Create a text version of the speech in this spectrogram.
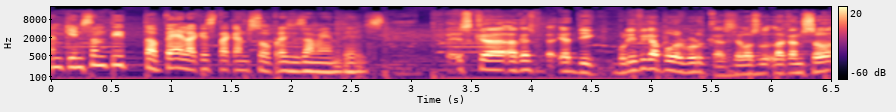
En quin sentit t'apela aquesta cançó, precisament, d'ells? És que, ja et dic, volia ficar Power Burkas, llavors la cançó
